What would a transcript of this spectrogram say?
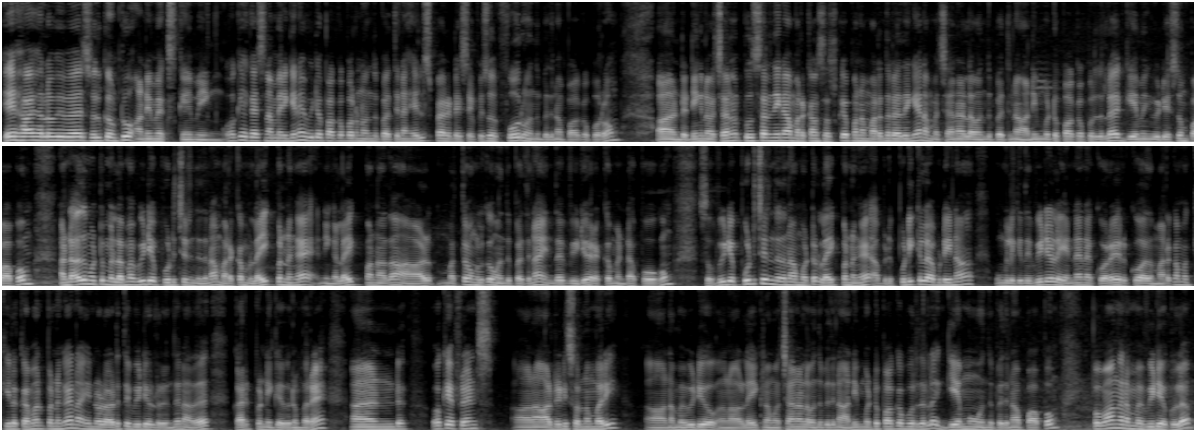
A hi hello viewers welcome to Animex gaming okay guys நம்ம இன்றைக்கி என்ன video பார்க்க போகிறோம் வந்து பார்த்தீங்கன்னா ஹெல்ஸ் பேரடைஸ் எபிசோட் ஃபோர் வந்து பார்த்தீங்கன்னா பார்க்க போகிறோம் அண்ட் நீங்கள் நம்ம சேனல் புதுசாக இருந்தீங்கன்னா மறக்காம சப்ஸ்கிரைப் பண்ண மறந்துடாதீங்க. நம்ம சேனலில் வந்து பார்த்தீங்கன்னா அனி மட்டும் பார்க்க போகிறதில்ல கேமிங் வீடியோஸும் பார்ப்போம். அண்ட் அது மட்டும் இல்லாமல் வீடியோ பிடிச்சிருந்ததுன்னா மறக்காம லைக் பண்ணுங்கள் நீங்கள் லைக் பண்ணால் தான் மற்றவங்களுக்கும் வந்து பார்த்தீங்கன்னா இந்த வீடியோ ரெக்கமெண்டாக போகும். ஸோ வீடியோ பிடிச்சிருந்ததுன்னா மட்டும் லைக் பண்ணுங்கள் அப்படி பிடிக்கல அப்படின்னா உங்களுக்கு இந்த வீடியோவில் என்னென்ன குறை இருக்கோ அதை மறக்காமல் கீழே கமெண்ட் பண்ணுங்கள் நான் என்னோட அடுத்த வீடியோவில் இருந்து நான் அதை கரெக்ட் பண்ணிக்க விரும்புகிறேன் அண்ட் ஓகே ஃப்ரெண்ட்ஸ் நான் ஆல்ரெடி சொன்ன மாதிரி நம்ம வீடியோ லைக் நம்ம சேனலில் வந்து பார்த்திங்கன்னா அனி மட்டும் பார்க்க போகிறதில்ல கேமும் வந்து பார்த்திங்கன்னா பார்ப்போம். இப்போ வாங்க நம்ம வீடியோக்குள்ளே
